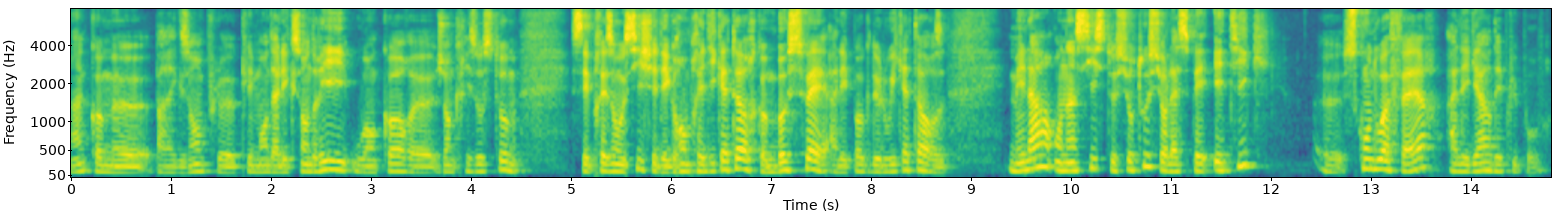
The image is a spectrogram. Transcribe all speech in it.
hein, comme euh, par exemple Clément d'Alexandrie ou encore euh, Jean Chrysostome. C'est présent aussi chez des grands prédicateurs comme Bossuet à l'époque de Louis XIV. Mais là, on insiste surtout sur l'aspect éthique, euh, ce qu'on doit faire à l'égard des plus pauvres.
